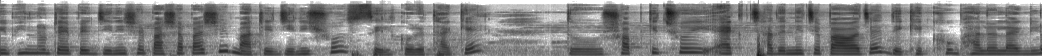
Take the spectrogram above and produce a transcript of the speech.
বিভিন্ন টাইপের জিনিসের পাশাপাশি মাটির জিনিসও সেল করে থাকে। তো সব কিছুই এক ছাদের নিচে পাওয়া যায়। দেখে খুব ভালো লাগল।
